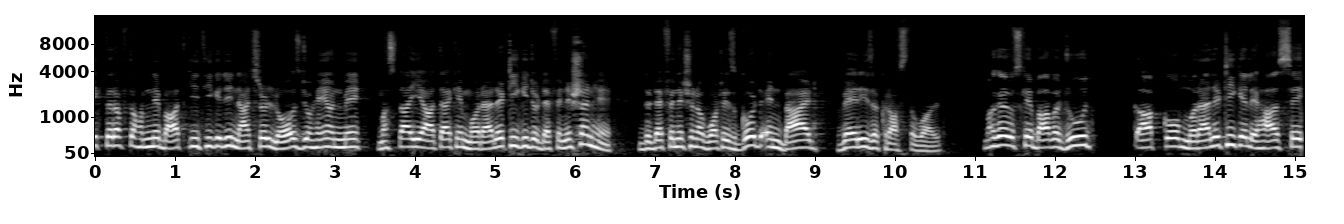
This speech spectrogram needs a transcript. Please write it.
ایک طرف تو ہم نے بات کی تھی کہ جی نیچرل لاز جو ہیں ان میں مسئلہ یہ آتا ہے کہ موریلٹی کی جو ڈیفینیشن ہے the definition of what is good and bad varies across the world مگر اس کے باوجود آپ کو مورالٹی کے لحاظ سے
